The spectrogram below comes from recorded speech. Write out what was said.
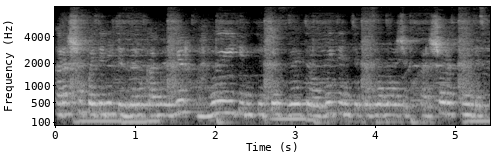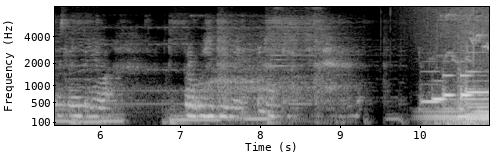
Хорошо потянитесь за руками вверх, вытяните все свое тело, вытяните позвоночник, хорошо растянитесь после утреннего пробуждения и расслабьтесь.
